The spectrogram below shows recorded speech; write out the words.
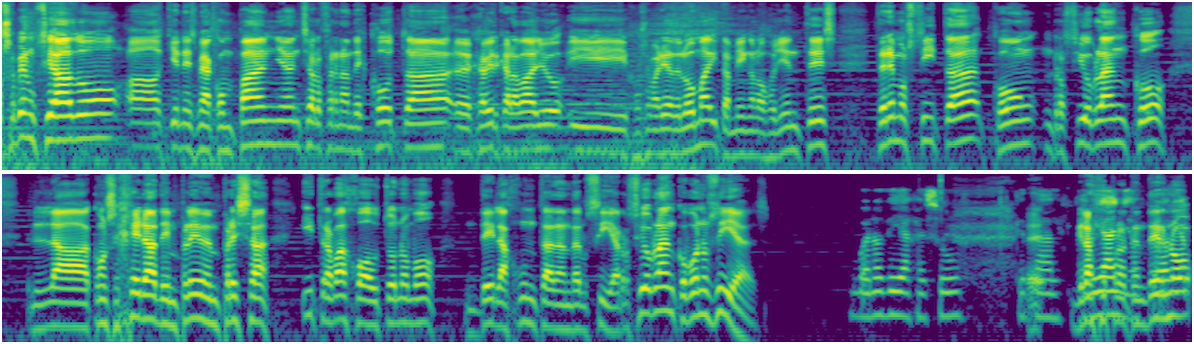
os había anunciado, a quienes me acompañan, Charo Fernández Cota, eh, Javier Caraballo y José María de Loma, y también a los oyentes, tenemos cita con Rocío Blanco, la consejera de Empleo, Empresa y Trabajo Autónomo de la Junta de Andalucía. Rocío Blanco, buenos días. Buenos días, Jesús. ¿Qué eh, tal? gracias por atendernos.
